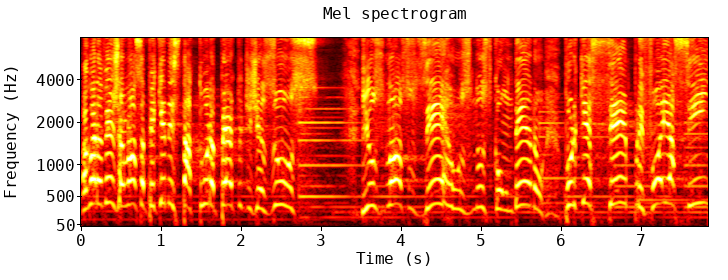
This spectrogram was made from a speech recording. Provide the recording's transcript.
Agora veja a nossa pequena estatura perto de Jesus, e os nossos erros nos condenam, porque sempre foi assim.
